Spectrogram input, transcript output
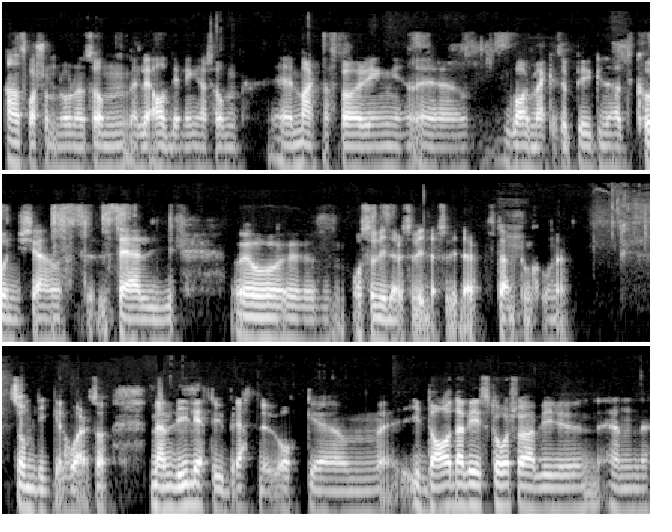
ansvarsområden som, eller avdelningar som eh, marknadsföring, eh, varumärkesuppbyggnad, kundtjänst, sälj eh, och, eh, och så vidare. Och så vidare, så vidare stödfunktioner som ligger HR. Så, men vi letar ju brett nu och eh, idag där vi står så har vi ju en,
